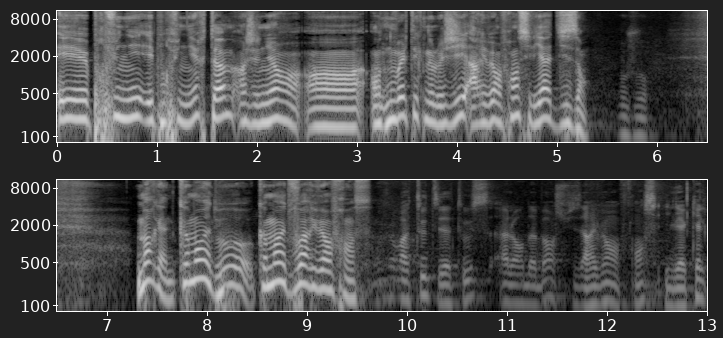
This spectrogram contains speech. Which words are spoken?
Et pour finir, et pour finir Tom, ingénieur en, en nouvelles technologies, arrivé en France il y a 10 ans. Bonjour. Morgan, comment êtes-vous comment êtes arrivé en France? Bonjour à toutes et à tous. Alors d'abord, je suis arrivé en France il y a quelques...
